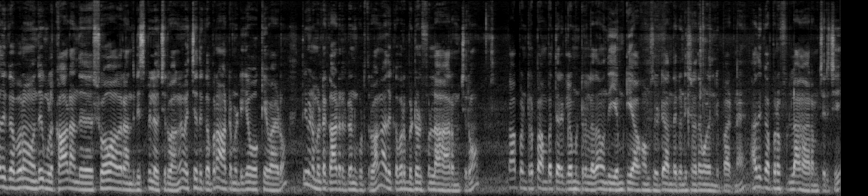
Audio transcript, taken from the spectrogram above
அதுக்கப்புறம் வந்து உங்களுக்கு கார்டு அந்த ஷோ ஆகிற அந்த டிஸ்பிளே வச்சுருவாங்க. வச்சதுக்கப்புறம் ஆட்டோமேட்டிக்காக ஓகே ஆகிடும் திரும்பி நம்மள்ட்ட கார்டு ரிட்டர்ன் கொடுத்துருவாங்க. அதுக்கப்புறம் பெட்ரோல் ஃபுல்லாக ஆரம்பிச்சிடும் ஸ்டாப் பண்ணுறப்ப ஐம்பத்தாறு கிலோமீட்டரில் தான் வந்து எம்டி ஆகும்னு சொல்லிட்டு அந்த கண்டிஷனில் தான் கொண்டு வந்து நிப்பாட்டினேன். அதுக்கப்புறம் ஃபுல்லாக ஆரம்பிச்சிருச்சு.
